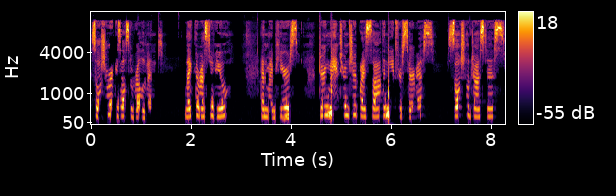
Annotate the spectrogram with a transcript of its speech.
Social work is also relevant. Like the rest of you and my peers, during my internship, I saw the need for service social justice,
